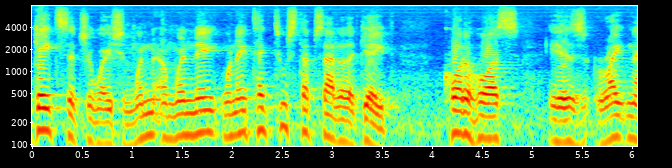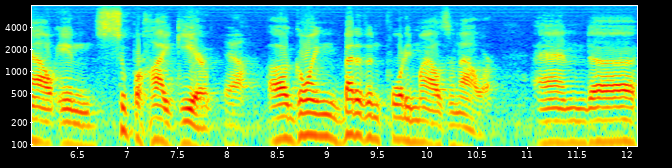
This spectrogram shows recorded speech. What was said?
gate situation, when, uh, when, they, when they take two steps out of the gate, quarter horse is right now in super high gear, Yeah. uh, going better than 40 miles an hour. And uh,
